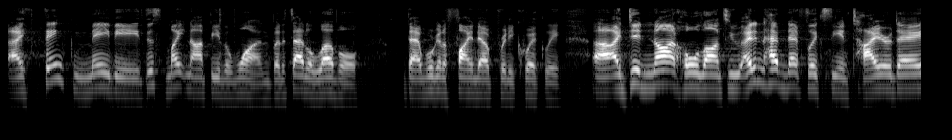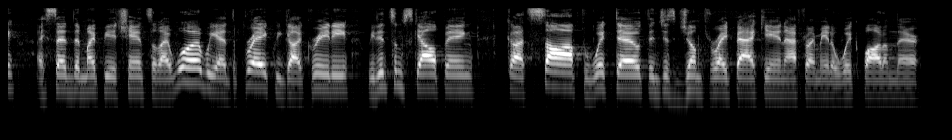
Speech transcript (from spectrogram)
I think maybe this might not be the one, but it's at a level that we're going to find out pretty quickly. Uh, I did not hold on to. I didn't have Netflix the entire day. I said there might be a chance that I would. We had the break. We got greedy. We did some scalping. Got stopped, wicked out, then just jumped right back in after I made a wick bottom there.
